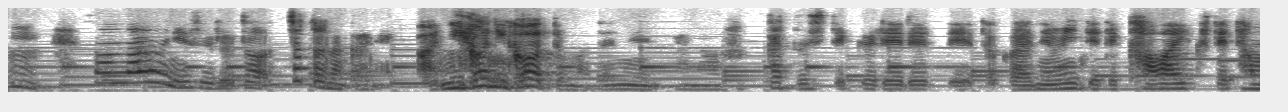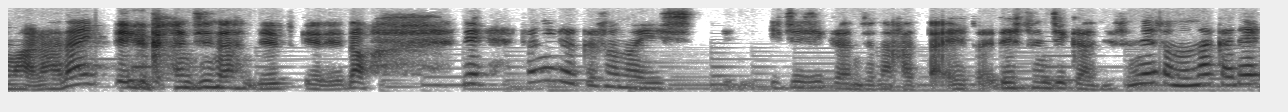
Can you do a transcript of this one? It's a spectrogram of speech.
うん。そんな風にすると、ちょっとなんかね、あ、ニコニコってまたね、あの、復活してくれるっていうところね、見てて可愛くてたまらないっていう感じなんですけれど、で、とにかくその 1, 1時間じゃなかった、えっ、ー、と、レッスン時間ですね、その中で、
